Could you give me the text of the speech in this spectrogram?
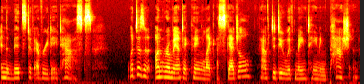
in the midst of everyday tasks? What does an unromantic thing like a schedule have to do with maintaining passion?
